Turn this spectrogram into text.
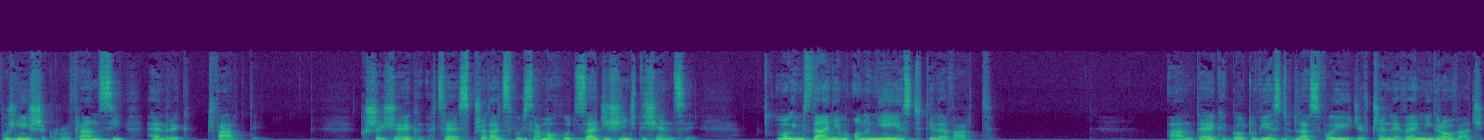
późniejszy król Francji, Henryk IV. Krzysiek chce sprzedać swój samochód za 10 tysięcy. Moim zdaniem on nie jest tyle wart. Antek gotów jest dla swojej dziewczyny wyemigrować,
